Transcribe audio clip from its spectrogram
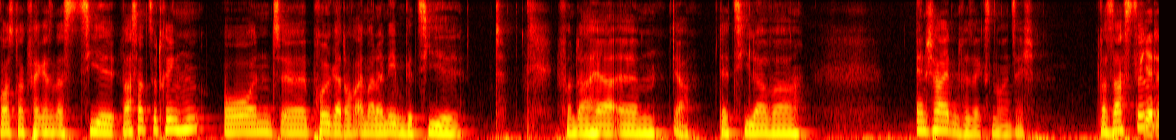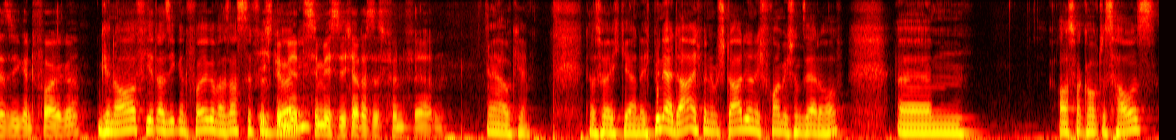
Rostock vergessen, das Ziel Wasser zu trinken und äh, Pröger hat auch einmal daneben gezielt. Von daher, ähm, ja, der Zieler war entscheidend für 96. Was sagst du? Vierter Sieg in Folge. Genau, vierter Sieg in Folge. Was sagst du fürs Ich bin Derby? mir ziemlich sicher, dass es fünf werden. Ja, okay. Das höre ich gerne. Ich bin ja da, ich bin im Stadion, ich freue mich schon sehr drauf. Ähm, ausverkauftes Haus.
